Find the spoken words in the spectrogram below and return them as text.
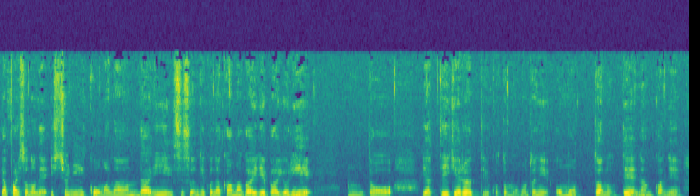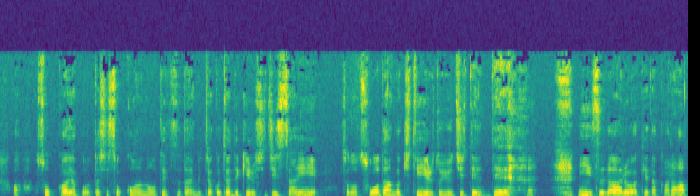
やっぱりそのね一緒にこう学んだり進んでいく仲間がいればより、うんと、やっていけるっていうことも本当に思ったのでなんかねあそっかやっぱ私そこのお手伝いめちゃくちゃできるし実際その相談が来ているという時点で ニーズがあるわけだから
